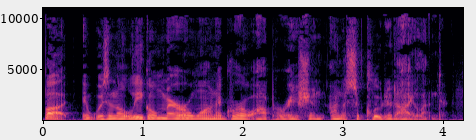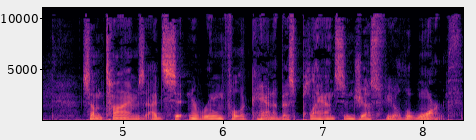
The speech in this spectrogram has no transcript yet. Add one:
but it was an illegal marijuana grow operation on a secluded island. Sometimes I'd sit in a room full of cannabis plants and just feel the warmth.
